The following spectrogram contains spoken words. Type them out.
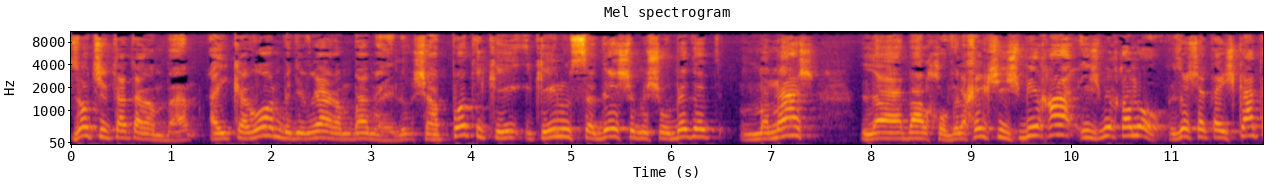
זאת שיטת הרמב"ם. העיקרון בדברי הרמב"ם האלו, שהפותיקי היא כאילו שדה שמשועבדת ממש לבעל חוב, ולכן כשהשביחה, השביחה לו. וזה שאתה השקעת,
